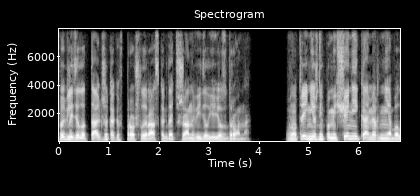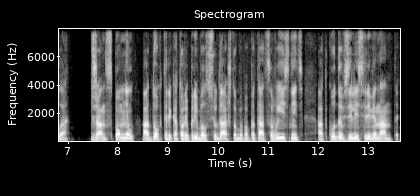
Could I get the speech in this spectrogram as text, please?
выглядела так же, как и в прошлый раз, когда Чжан видел ее с дрона. Внутри нижних помещений камер не было, Джан вспомнил о докторе, который прибыл сюда, чтобы попытаться выяснить, откуда взялись ревенанты.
